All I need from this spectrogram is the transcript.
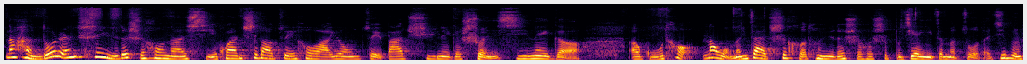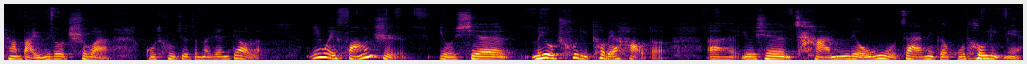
那很多人吃鱼的时候呢，喜欢吃到最后啊，用嘴巴去那个吮吸那个呃骨头。那我们在吃河豚鱼的时候是不建议这么做的，基本上把鱼肉吃完，骨头就这么扔掉了，因为防止有些没有处理特别好的，呃，有些残留物在那个骨头里面。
